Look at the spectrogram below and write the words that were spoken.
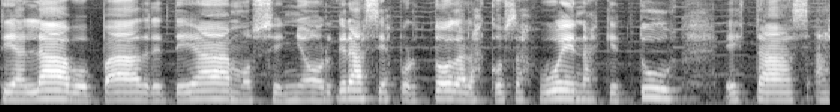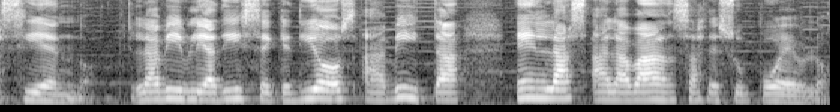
Te alabo, Padre, te amo, Señor. Gracias por todas las cosas buenas que tú estás haciendo. La Biblia dice que Dios habita en las alabanzas de su pueblo.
